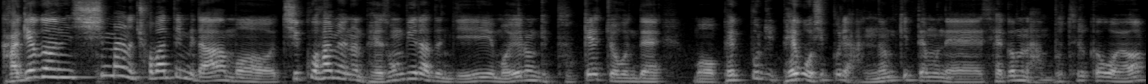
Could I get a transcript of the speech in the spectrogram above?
가격은 10만원 초반대입니다. 뭐 직구하면은 배송비라든지 뭐 이런 게 붙겠죠. 근데 뭐 100불이 150불이 안 넘기 때문에 세금은 안 붙을 거고요.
